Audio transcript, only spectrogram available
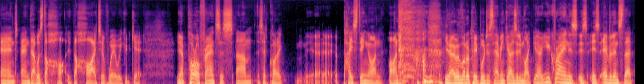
and and that was the height, the height of where we could get. You know, poor old Francis um, has had quite a uh, pasting on on you know a lot of people just having goes at him like you know Ukraine is is, is evidence that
